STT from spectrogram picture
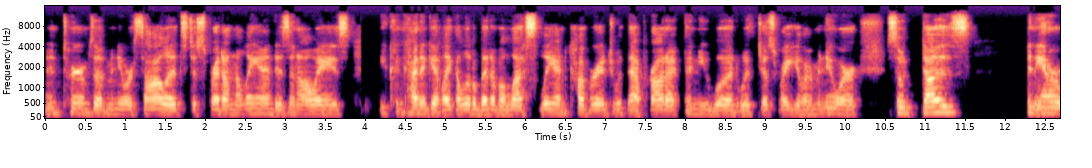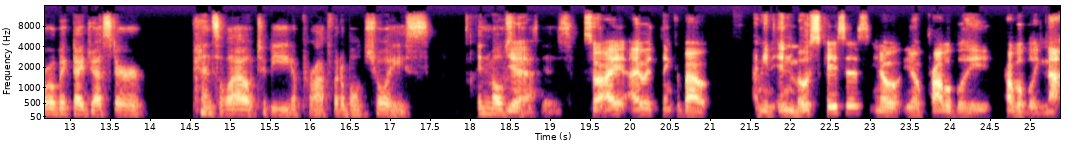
in terms of manure solids to spread on the land isn't always you can kind of get like a little bit of a less land coverage with that product than you would with just regular manure so does an anaerobic digester pencil out to be a profitable choice in most yeah. cases so i i would think about I mean, in most cases, you know, you know, probably, probably not.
